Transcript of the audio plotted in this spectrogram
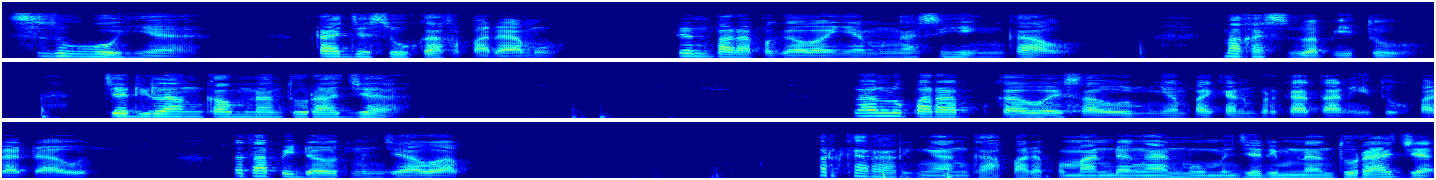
sesungguhnya raja suka kepadamu, dan para pegawainya mengasihi engkau. Maka sebab itu, jadilah engkau menantu raja. Lalu para pegawai Saul menyampaikan perkataan itu kepada Daud. Tetapi Daud menjawab, Perkara ringankah pada pemandanganmu menjadi menantu raja?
